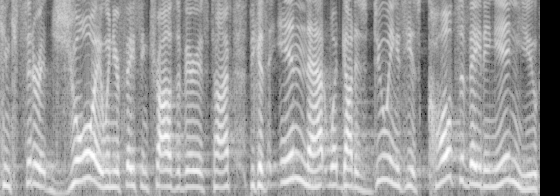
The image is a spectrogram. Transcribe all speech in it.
consider it joy when you're facing trials of various times, because in that, what God is doing is He is cultivating in you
